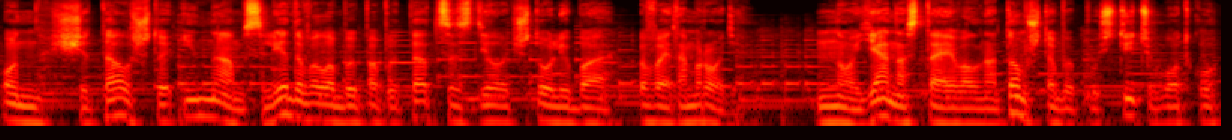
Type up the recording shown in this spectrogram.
Он считал, что и нам следовало бы попытаться сделать что-либо в этом роде. Но я настаивал на том, чтобы пустить лодку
